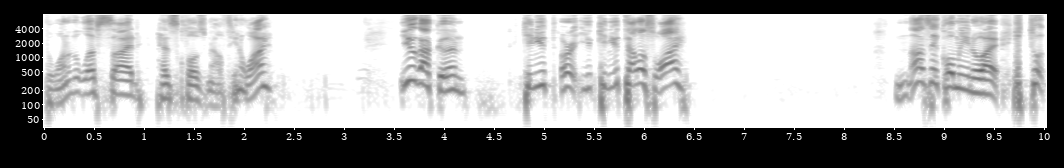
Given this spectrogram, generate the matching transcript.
the one on the left side has closed mouth. You know why? Yuga-kun, can you or you, can you tell us why? なぜコミのは一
